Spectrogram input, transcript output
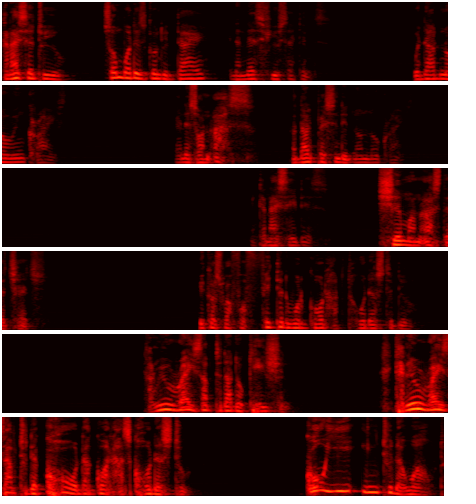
Can I say to you, somebody is going to die in the next few seconds without knowing Christ. And it's on us that that person did not know Christ. And can I say this? Shame on us, the church. Because we have forfeited what God had told us to do. Can we rise up to that occasion? Can we rise up to the call that God has called us to? Go ye into the world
